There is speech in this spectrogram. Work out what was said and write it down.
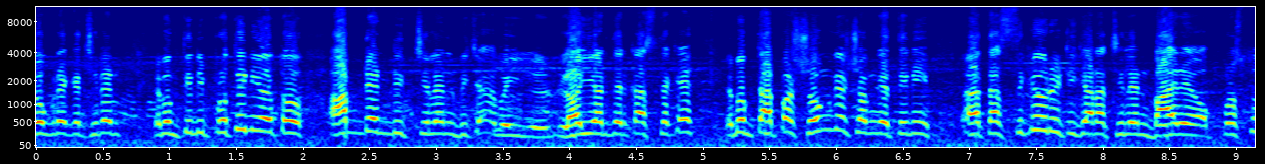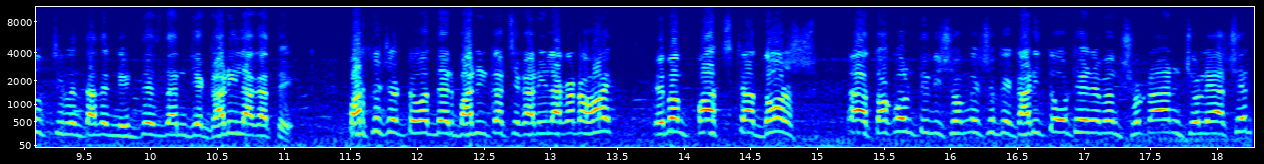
চোখ রেখেছিলেন এবং তিনি প্রতিনিয়ত আপডেট দিচ্ছিলেন বিচার ওই লয়ারদের কাছ থেকে এবং তারপর সঙ্গে সঙ্গে তিনি তার সিকিউরিটি যারা ছিলেন, বাইরে প্রস্তুত ছিলেন, তাদের নির্দেশ দেন যে গাড়ি লাগাতে। পার্থ চট্টোপাধ্যায়ের বাড়ির কাছে গাড়ি লাগানো হয় এবং পাঁচটা দশ তখন তিনি সঙ্গে সঙ্গে গাড়িতে ওঠেন এবং সোটান চলে আসেন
